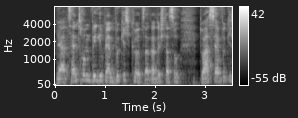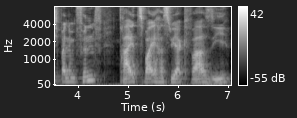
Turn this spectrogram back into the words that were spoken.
Ja, Zentrumwege werden wirklich kürzer, dadurch, dass du, du hast ja wirklich bei einem 5-3-2 hast du ja quasi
